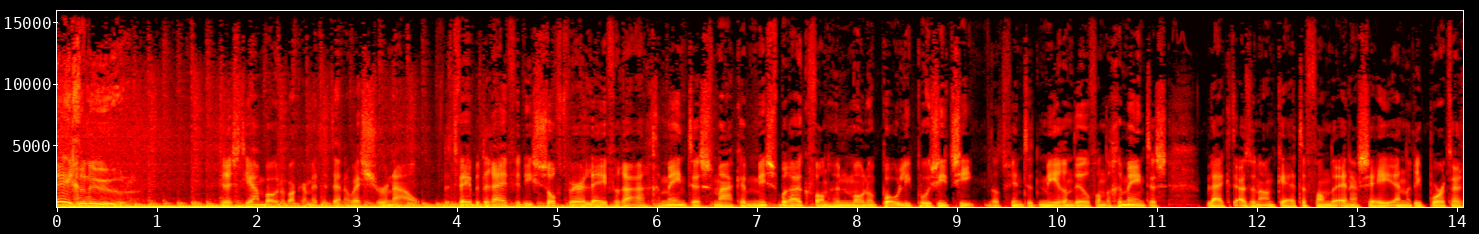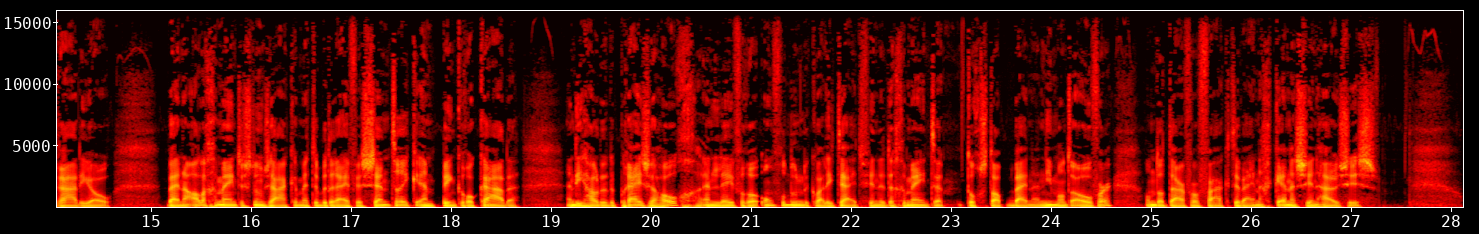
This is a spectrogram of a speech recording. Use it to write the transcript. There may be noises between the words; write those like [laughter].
9 uur. Christian Bonenbakker met het NOS Journaal. De twee bedrijven die software leveren aan gemeentes maken misbruik van hun monopoliepositie. Dat vindt het merendeel van de gemeentes, blijkt uit een enquête van de NRC en Reporter Radio. Bijna alle gemeentes doen zaken met de bedrijven Centric en Pink Rokade. En die houden de prijzen hoog en leveren onvoldoende kwaliteit, vinden de gemeenten. Toch stapt bijna niemand over, omdat daarvoor vaak te weinig kennis in huis is.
